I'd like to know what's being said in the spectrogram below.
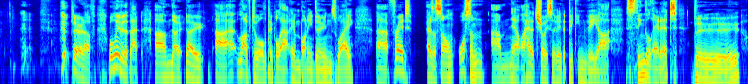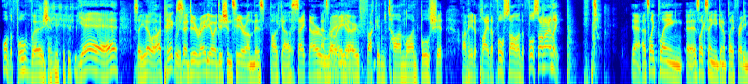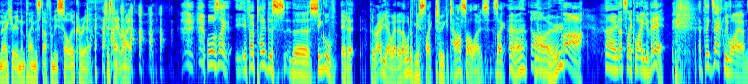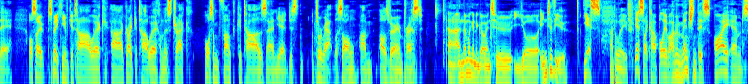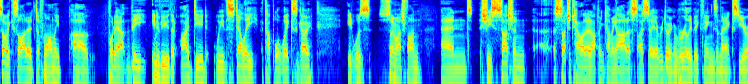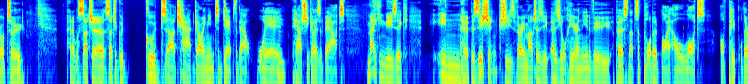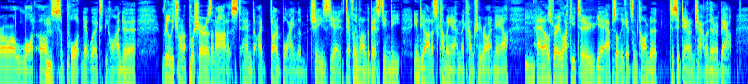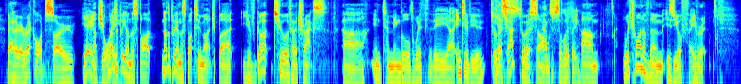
Fair enough. We'll leave it at that. Um, no, no. Uh, love to all the people out in Bonnie Doon's way. Uh, Fred, as a song, awesome. Um, now, I had a choice of either picking the uh, single edit, boo, or the full version. yeah. So you know what I picked? We don't do radio editions here on this podcast. This ain't no radio, radio. fucking timeline bullshit. I'm here to play the full song and the full song only. Yeah, it's like playing. Uh, it's like saying you're going to play Freddie Mercury and then playing the stuff from his solo career. Just ain't right. Well, it's like if I played this the single edit, the radio edit, I would have missed like two guitar solos. It's like, uh, no, Ah, no. that's like why you're there. That's exactly why I'm there. Also, speaking of guitar work, uh, great guitar work on this track. Awesome funk guitars, and yeah, just throughout the song, um, I was very impressed. Uh, and then we're going to go into your interview, Yes, I believe. yes, I can't believe I haven't mentioned this. I am so excited to finally uh, put out the interview that I did with Stelly a couple of weeks ago. It was so much fun, and she's such an uh, such a talented up and coming artist. I see her doing really big things in the next year or two, and it was such a such a good good uh, chat going into depth about where how she goes about making music in her position. She's very much as you, as you'll hear in the interview, a person that's supported by a lot of people. There are a lot of hmm. support networks behind her, really trying to push her as an artist. And I don't blame them. She's, yeah, definitely one of the best indie, indie artists coming out in the country right now. Hmm. And I was very lucky to, yeah, absolutely get some time to, to sit down and chat with her about, about her record. So yeah, Not- enjoy. Not, to put you on the spot, not to put you on the spot too much, but you've got two of her tracks uh, intermingled with the uh, interview, two Yes. of her chats, two of her songs. Absolutely. Um, which one of them is your favorite?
